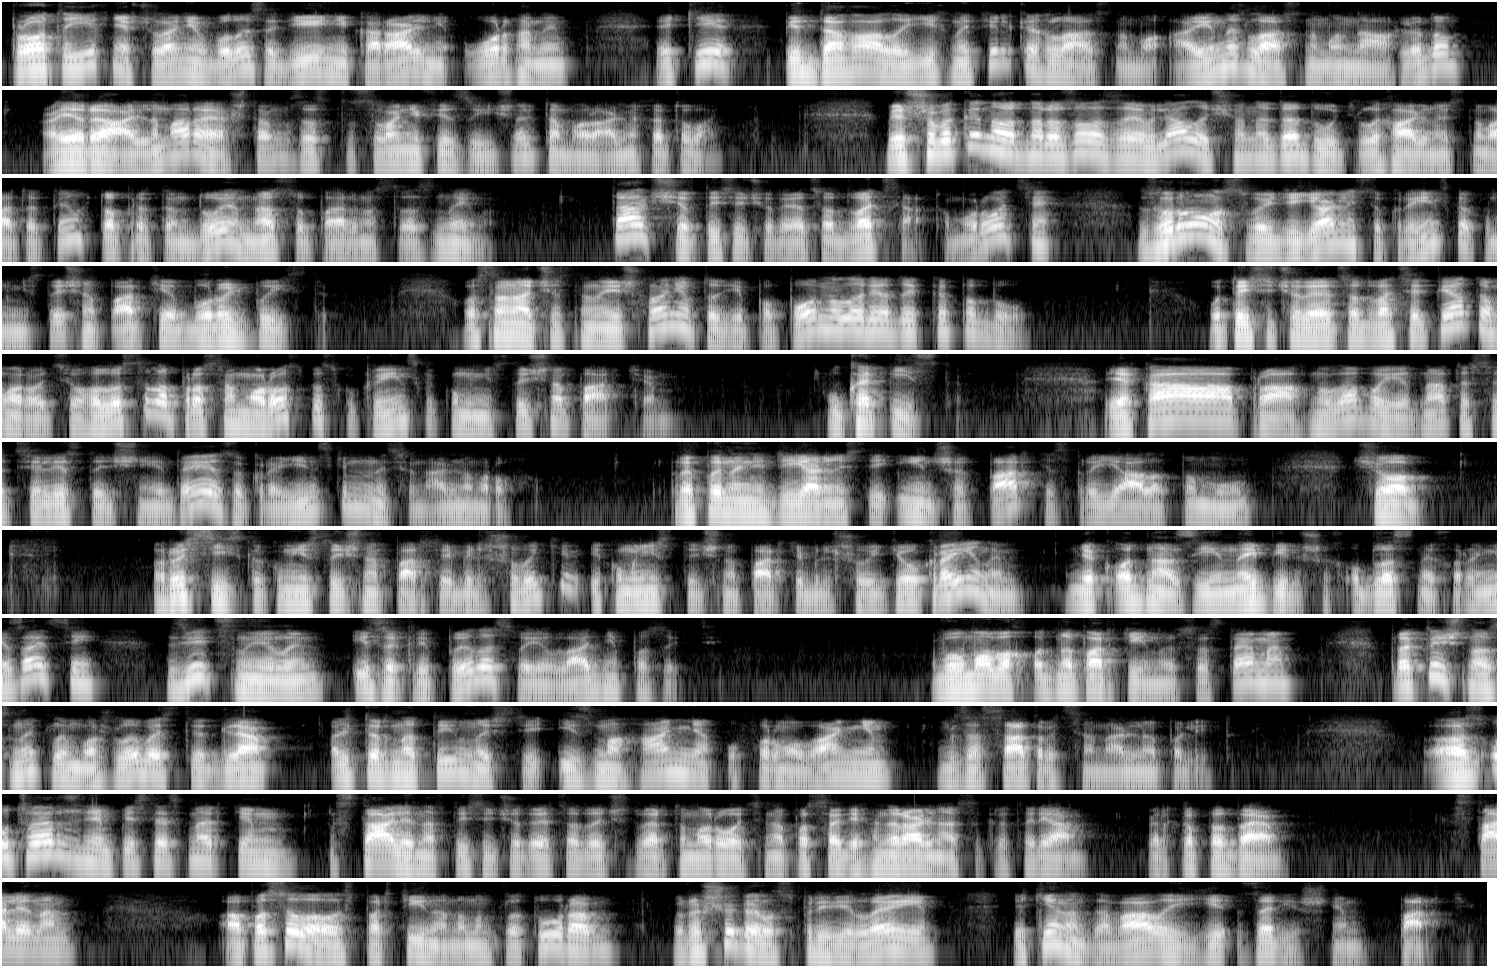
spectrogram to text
Проти їхніх членів були задіяні каральні органи, які піддавали їх не тільки гласному, а й негласному нагляду, а й реальним арештам застосуванню фізичних та моральних катувань. Більшовики неодноразово заявляли, що не дадуть легально існувати тим, хто претендує на суперництво з ними. Так, ще в 1920 році згорнула свою діяльність Українська комуністична партія боротьбистів. Основна частина її тоді поповнила ряди КПБУ. У 1925 році оголосила про саморозпуск Українська комуністична партія УКАПісти, яка прагнула поєднати соціалістичні ідеї з українським національним рухом. Припинення діяльності інших партій сприяло тому, що Російська комуністична партія більшовиків і Комуністична партія більшовиків України, як одна з її найбільших обласних організацій, зміцнили і закріпили свої владні позиції. В умовах однопартійної системи практично зникли можливості для альтернативності і змагання у формуванні засад раціональної політики. З утвердженням після смерті Сталіна в 1924 році на посаді генерального секретаря РКПБ Сталіна посилилась партійна номенклатура, розширились привілеї, які надавали її за рішенням партії.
